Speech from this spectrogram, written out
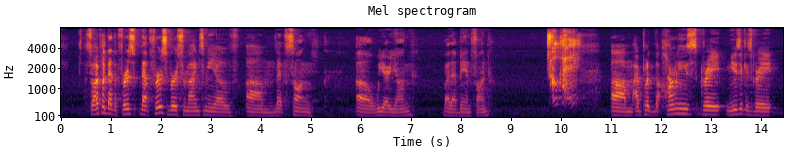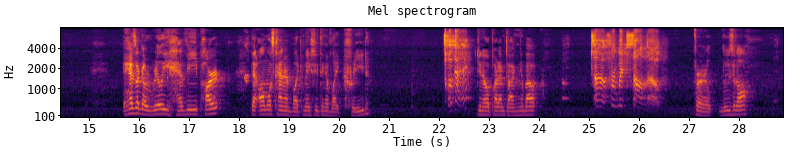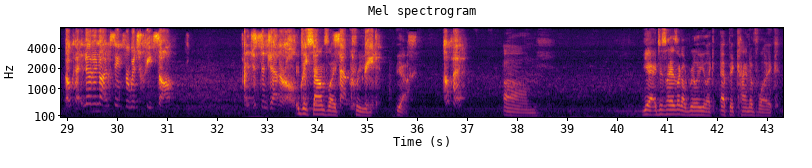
so I put that the first that first verse reminds me of um that song, uh, "We Are Young," by that band Fun. Okay. Um, I put the harmonies great, music is great. It has like a really heavy part that almost kind of like makes me think of like Creed. Okay. Do you know what part I'm talking about? Uh, for which song though? For "Lose It All." Okay, no, no, no. I'm saying for which Creed song? Or just in general? It like just sounds like sound of Creed. Yeah. Okay. Um. Yeah, it just has like a really like epic kind of like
